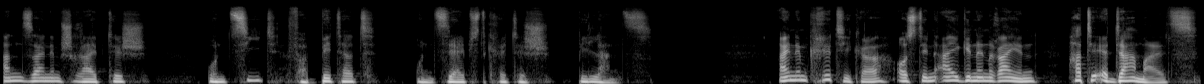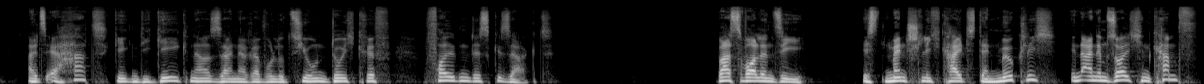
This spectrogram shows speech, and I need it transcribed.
an seinem Schreibtisch und zieht verbittert und selbstkritisch Bilanz. Einem Kritiker aus den eigenen Reihen hatte er damals, als er hart gegen die Gegner seiner Revolution durchgriff, Folgendes gesagt Was wollen Sie? Ist Menschlichkeit denn möglich in einem solchen Kampf?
